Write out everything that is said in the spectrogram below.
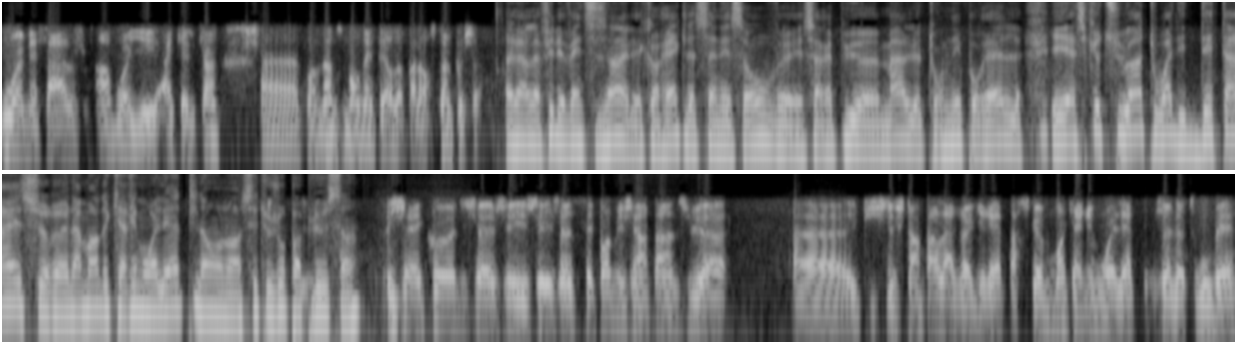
ou un message envoyé à quelqu'un euh, provenant du monde interlope. Alors, c'est un peu ça. Alors, la fille de 26 ans, elle est correcte, la scène est sauve, et ça aurait pu euh, mal tourner pour elle. Et est-ce que tu as, toi, des détails sur euh, la mort de Karim Ouellette? Là, on n'en sait toujours pas plus, hein? J'écoute, je ne sais pas, mais j'ai entendu... Euh, et puis, je, t'en parle à regret parce que moi, Karim Ouellette, je le trouvais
